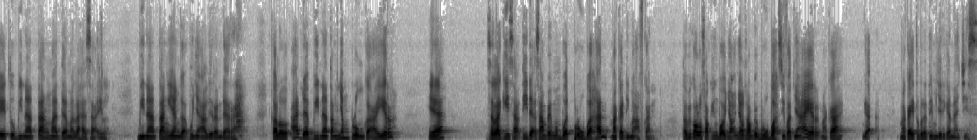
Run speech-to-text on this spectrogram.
Yaitu binatang madamalah hasail. Binatang yang nggak punya aliran darah. Kalau ada binatang nyemplung ke air, ya Selagi tidak sampai membuat perubahan maka dimaafkan. Tapi kalau saking banyaknya sampai berubah sifatnya air maka enggak. Maka itu berarti menjadikan najis.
